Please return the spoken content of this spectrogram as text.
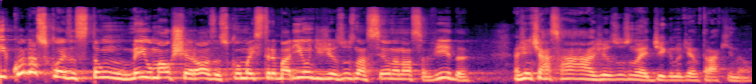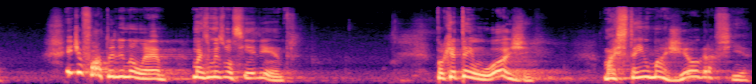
E quando as coisas estão meio mal cheirosas, como a estrebaria onde Jesus nasceu na nossa vida, a gente acha, ah, Jesus não é digno de entrar aqui, não. E de fato ele não é, mas mesmo assim ele entra. Porque tem um hoje, mas tem uma geografia.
